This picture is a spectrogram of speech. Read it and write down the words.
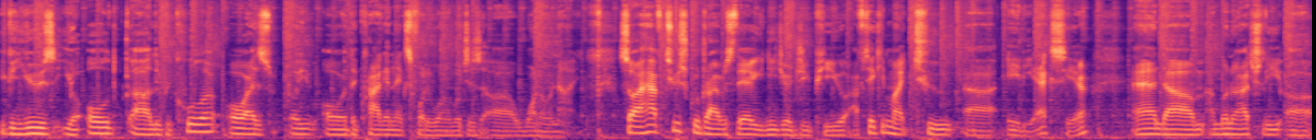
You can use your old uh, liquid cooler or as or the Kraken X41, which is uh, 109. So I have two screwdrivers there. You need your GPU. I've taken my two uh, ADX here, and um, I'm going to actually uh,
